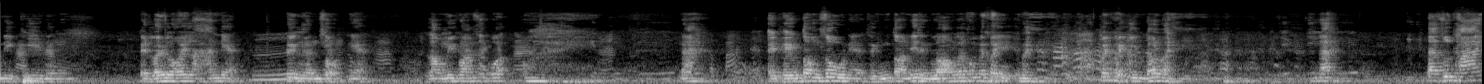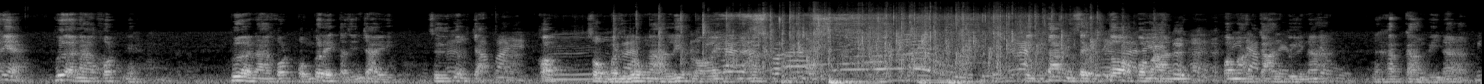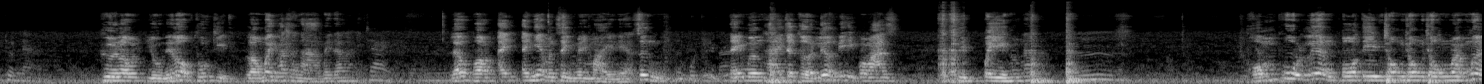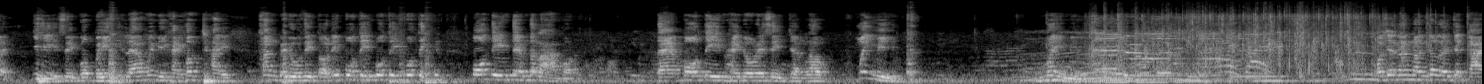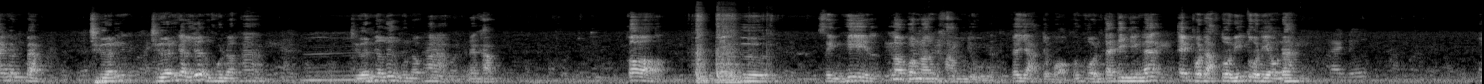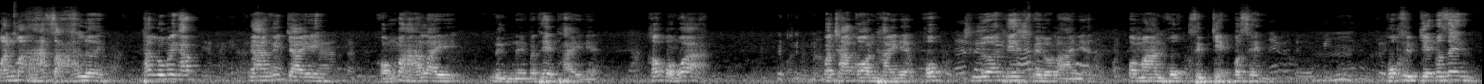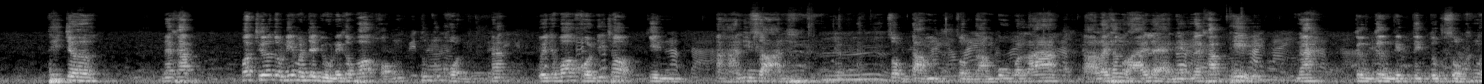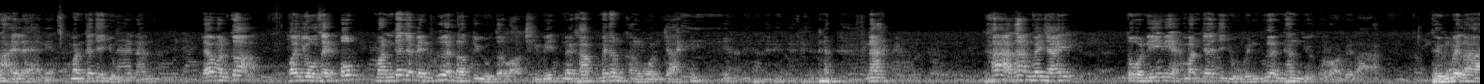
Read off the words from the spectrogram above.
อีกทีหนึ่งเป็นร้อยร้อยๆล้านเนี่ยอืมด้วยเงินสดเนี่ย เรามีความรู้สึกว่าโอ๊ยนะไอเพลงต้องสู้เนี่ย ถึงตอนนี้ถึงร้องแล้วก็ไม่ค่อยไม่ไม่ค่อยอินเท่าไหร่นะ แต่สุดท้ายเนี่ย เพื่ออนาคตเนี่ย เพื่ออนาคตผมก็เลยตัดสินใจซื้อเครื่องจักรมาก็ส่งมาถึงโรงงานเรียบร้อยนะครับติดตั้งเสร็จก็ประมาณประมาณกลางปีหน้า นะครับกลางปีหน้า มิถุนาคือเราอยู่ในโลกธุรกิจเราไม่พัฒนาไม่ได้ ใช่แล้วพอไอ้ไอ้เนี่ยมันสิ่งใหม่ๆเนี่ย ซึ่งในเมืองไทยจะเกิดเรื่องนี้อีกประมาณสิบปีข้างหน้า อืมผมพูดเรื่องโปรตีนชงชงชงมาเมื่อ 20 กว่าปีที่แล้วไม่มีใครเข้าใจ ท่านไปดูสิตอนนี้โปรตีนโปรตีนโปรตีนโปรตีนเต็มตลาดหมด แต่โปรตีนไฮโดรเลซิสอย่างเราไม่มี ไม่มีใช่ใช่เพ ราะฉะนั้นมันก็เลยจะกลายเป็นแบบเฉือนเฉือนกันเรื่องคุณภาพ เฉือนกันเรื่องคุณภาพนะครับ ก็นี่คือสิ่งที่เรากำลังทำอยู่นะก็อยากจะบอกทุกคน แต่จริงๆแล้วไอ้โปรดักตัวนี้ตัวเดียวนะ มันมหาศาลเลย ท่านรู้ไหมครับ งานวิจัยของมหาลัยหนึ่งในประเทศไทยเนี่ยเขาบอกว่าประชากรไทยเนี่ยพบเชื้อ H. pylori เนี่ยประมาณ 67เปอร์เซ็นต์ 67เปอร์เซ็นต์ที่เจอนะครับ เพราะเชื้อตัวนี้มันจะอยู่ในกระเพาะของทุกๆคนนะโดยเฉพาะคนที่ชอบกินอาหารอีสานอืมส้มตำส้มตำปูปลาร้าอะไรทั้งหลายแหล่เนี่ยนะครับที่นะกึ่งกึ่งดิบดิบดุกสุกทั้งหลายแหล่เนี่ยมันก็จะอยู่ในนั้น แล้วมันก็พออยู่เสร็จปุ๊บมันก็จะเป็นเพื่อนเราอยู่ตลอดชีวิตนะครับ ไม่ต้องกังวลใจนะถ้าท่านไม่ใช้ตัวนี้เนี่ยมันก็จะอยู่เป็นเพื่อนท่านอยู่ตลอดเวลา ถึงเวลา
